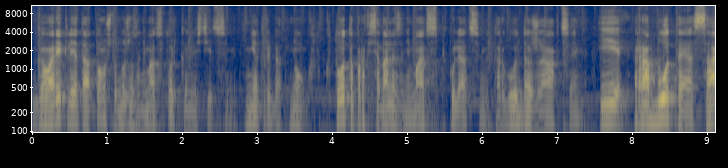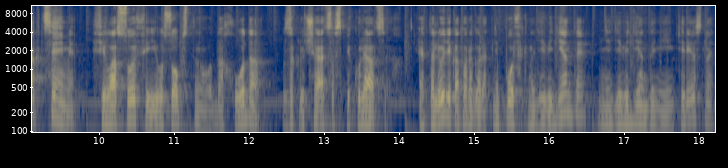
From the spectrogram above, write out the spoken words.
Говорит ли это о том, что нужно заниматься только инвестициями? Нет, ребят, ну кто-то профессионально занимается спекуляциями, торгует даже акциями. И работая с акциями, философия его собственного дохода заключается в спекуляциях. Это люди, которые говорят, мне пофиг на дивиденды, мне дивиденды не интересны,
